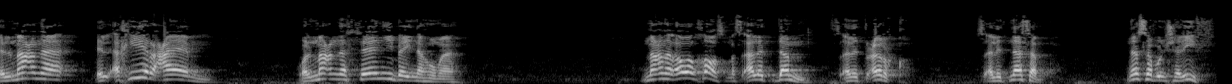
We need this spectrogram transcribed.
المعنى الأخير عام. والمعنى الثاني بينهما. المعنى الأول خاص مسألة دم مسألة عرق مسألة نسب. نسب شريف.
